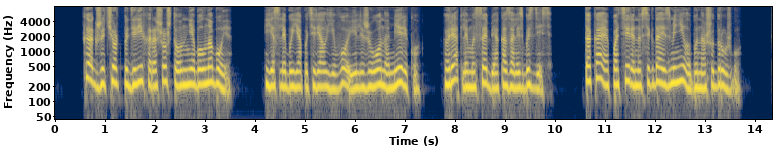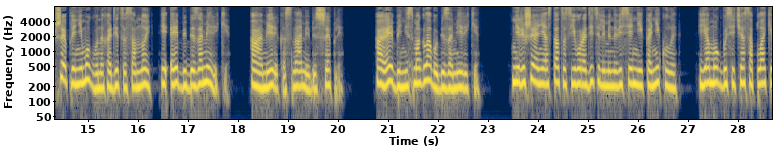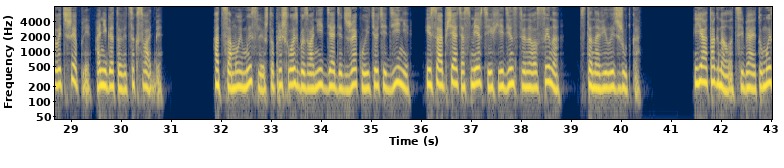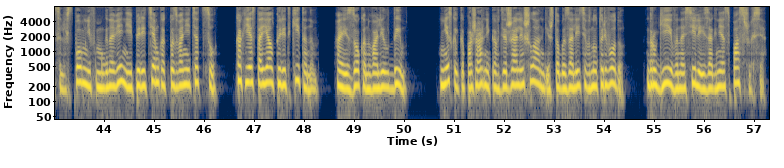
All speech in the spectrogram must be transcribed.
Как же, черт подери, хорошо, что он не был на бое. Если бы я потерял его или же он Америку, вряд ли мы с Эбби оказались бы здесь. Такая потеря навсегда изменила бы нашу дружбу. Шепли не мог бы находиться со мной и Эбби без Америки, а Америка с нами без Шепли. А Эбби не смогла бы без Америки. Не реши они остаться с его родителями на весенние каникулы, я мог бы сейчас оплакивать Шепли, а не готовиться к свадьбе. От самой мысли, что пришлось бы звонить дяде Джеку и тете Дине и сообщать о смерти их единственного сына, становилось жутко. Я отогнал от себя эту мысль, вспомнив мгновение перед тем, как позвонить отцу, как я стоял перед Китоном, а из окон валил дым. Несколько пожарников держали шланги, чтобы залить внутрь воду. Другие выносили из огня спасшихся.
